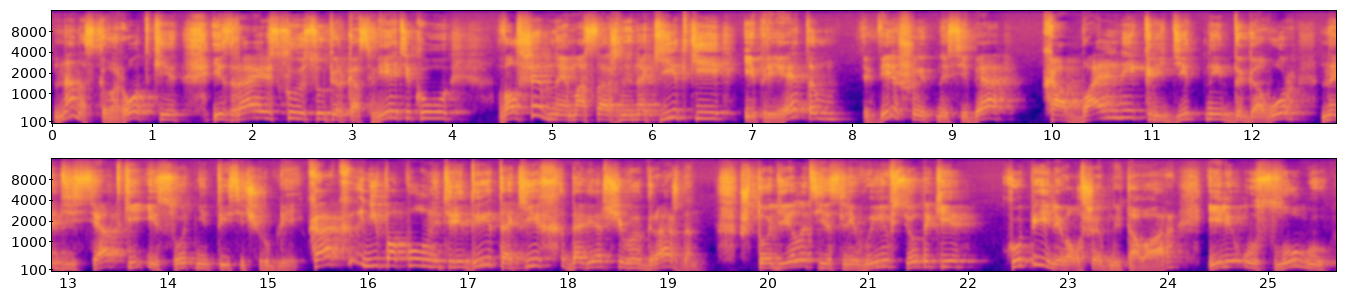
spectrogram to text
нано-сковородки, израильскую суперкосметику, волшебные массажные накидки и при этом вешают на себя кабальный кредитный договор на десятки и сотни тысяч рублей. Как не пополнить ряды таких доверчивых граждан? Что делать, если вы все-таки купили волшебный товар или услугу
